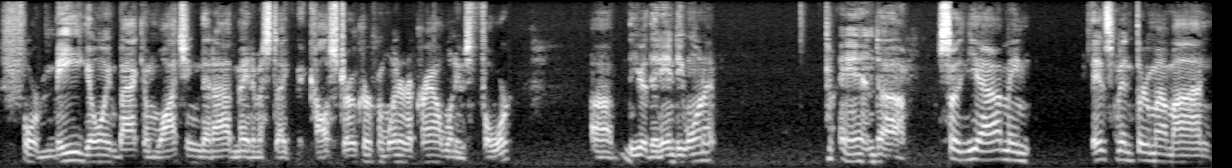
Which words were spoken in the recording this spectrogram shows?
for me going back and watching that I made a mistake that cost Stroker from winning a crown when he was four, uh, the year that Indy won it. And uh, so, yeah, I mean, it's been through my mind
